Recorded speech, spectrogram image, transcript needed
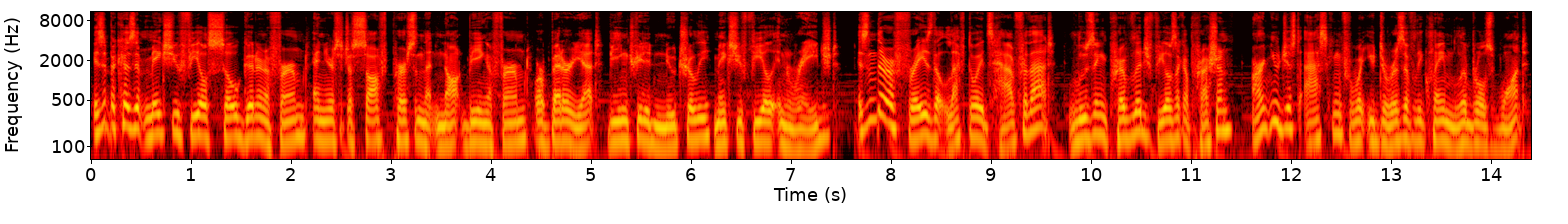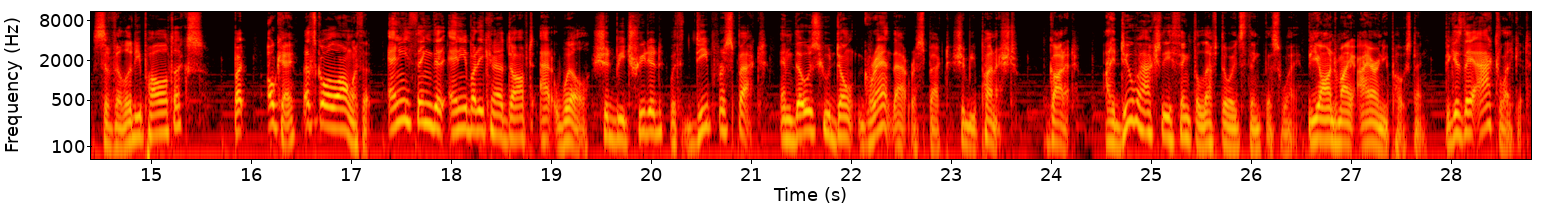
Is it because it makes you feel so good and affirmed, and you're such a soft person that not being affirmed, or better yet, being treated neutrally, makes you feel enraged? Isn't there a phrase that leftoids have for that? Losing privilege feels like oppression? Aren't you just asking for what you derisively claim liberals want civility politics? But okay, let's go along with it. Anything that anybody can adopt at will should be treated with deep respect, and those who don't grant that respect should be punished. Got it. I do actually think the leftoids think this way, beyond my irony posting, because they act like it.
